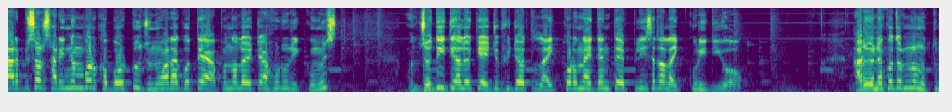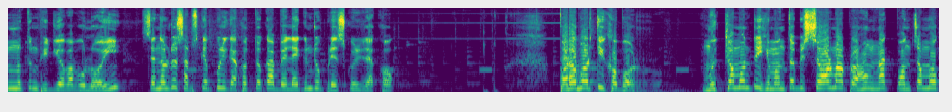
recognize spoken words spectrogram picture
তাৰপিছৰ চাৰি নম্বৰ খবৰটো জনোৱাৰ আগতে আপোনালৈ এটা সৰু ৰিকুৱেষ্ট যদি এতিয়ালৈকে এইটো ভিডিঅ'ত লাইক কৰা নাই তেন্তে প্লিজ এটা লাইক কৰি দিয়ক। আৰু এনেকুৱা ধৰণৰ নতুন নতুন ভিডিঅ' পাবলৈ চেনেলটো ছাবস্ক্ৰাইব কৰি কাষত থকা বেল আইকনটো প্ৰেছ কৰি ৰাখক। পৰৱৰ্তী খবৰ। মুখ্যমন্ত্ৰী হিমন্ত বিশ্ব শৰ্মাৰ প্ৰশংসাত পঞ্চমুখ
